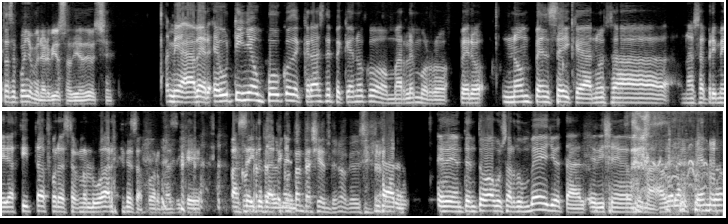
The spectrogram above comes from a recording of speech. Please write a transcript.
tetas e poñome nervioso a día de hoxe. Mira, a ver, eu tiña un pouco de crash de pequeno co Marlene Morro, pero non pensei que a nosa, nosa primeira cita fora ser no lugar desa forma, así que pasei con tanta, totalmente. Con tanta xente, non? Que decir... Claro, e, intentou abusar dun vello e tal, e dixen, agora entendo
